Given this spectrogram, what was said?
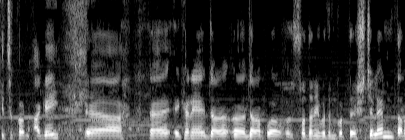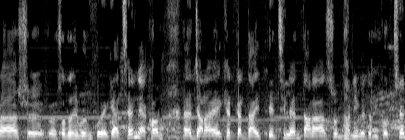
কিছুক্ষণ আগেই এখানে যারা যারা শ্রদ্ধা নিবেদন করতে এসেছিলেন, তারা শ্রদ্ধা নিবেদন করে গেছেন। এখন যারা এখানকার দায়িত্বে ছিলেন, তারা শ্রদ্ধা নিবেদন করছেন।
